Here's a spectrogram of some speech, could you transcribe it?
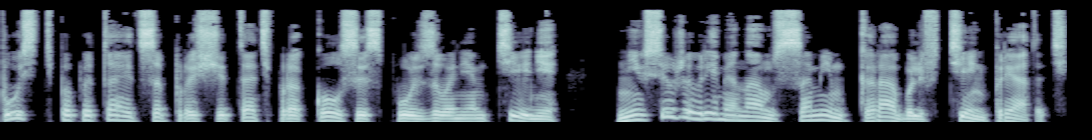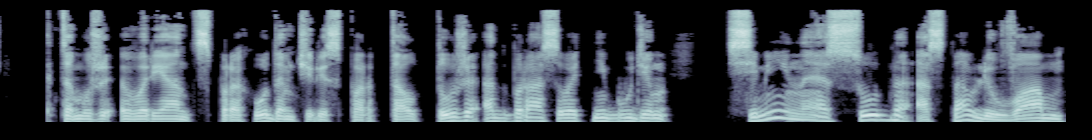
Пусть попытается просчитать прокол с использованием тени. Не все же время нам самим корабль в тень прятать». К тому же вариант с проходом через портал тоже отбрасывать не будем. Семейное судно оставлю вам.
